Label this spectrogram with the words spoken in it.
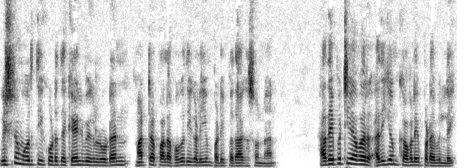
விஷ்ணுமூர்த்தி கொடுத்த கேள்விகளுடன் மற்ற பல பகுதிகளையும் படிப்பதாக சொன்னான். அதை பற்றி அவர் அதிகம் கவலைப்படவில்லை.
